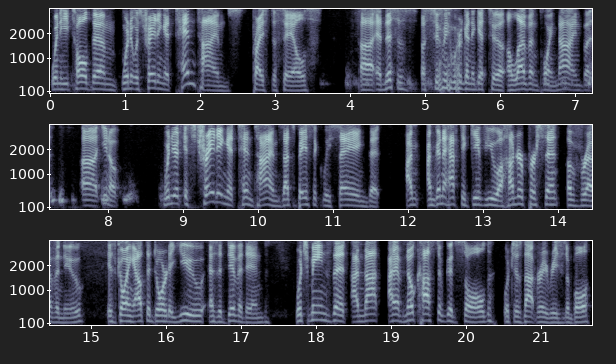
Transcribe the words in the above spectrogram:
when he told them when it was trading at 10 times price to sales uh, and this is assuming we're going to get to 11.9 but uh, you know when you're it's trading at 10 times that's basically saying that i'm, I'm going to have to give you 100% of revenue is going out the door to you as a dividend which means that i'm not i have no cost of goods sold which is not very reasonable.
